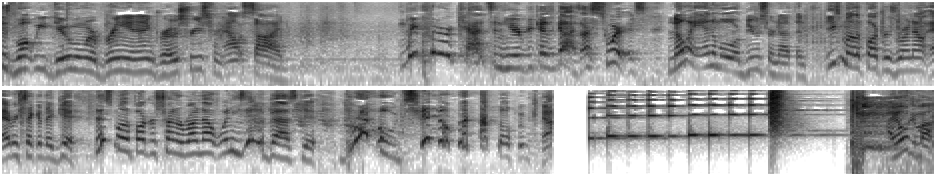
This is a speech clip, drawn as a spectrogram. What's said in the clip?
Is what we do when we're bringing in groceries from outside. We put our cats in here because, guys, I swear, it's no animal abuse or nothing. These motherfuckers run out every second they get. This motherfucker's trying to run out when he's in the basket. Bro, chill out. I owed him up.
